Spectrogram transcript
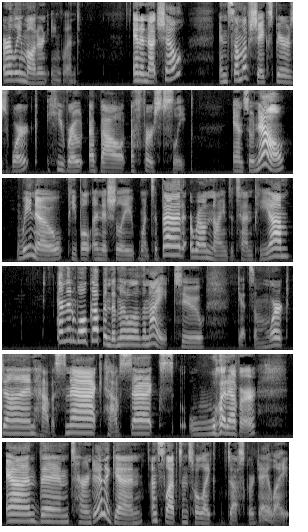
early modern England. In a nutshell, in some of Shakespeare's work, he wrote about a first sleep. And so now we know people initially went to bed around 9 to 10 p.m. and then woke up in the middle of the night to get some work done, have a snack, have sex, whatever, and then turned in again and slept until like dusk or daylight.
